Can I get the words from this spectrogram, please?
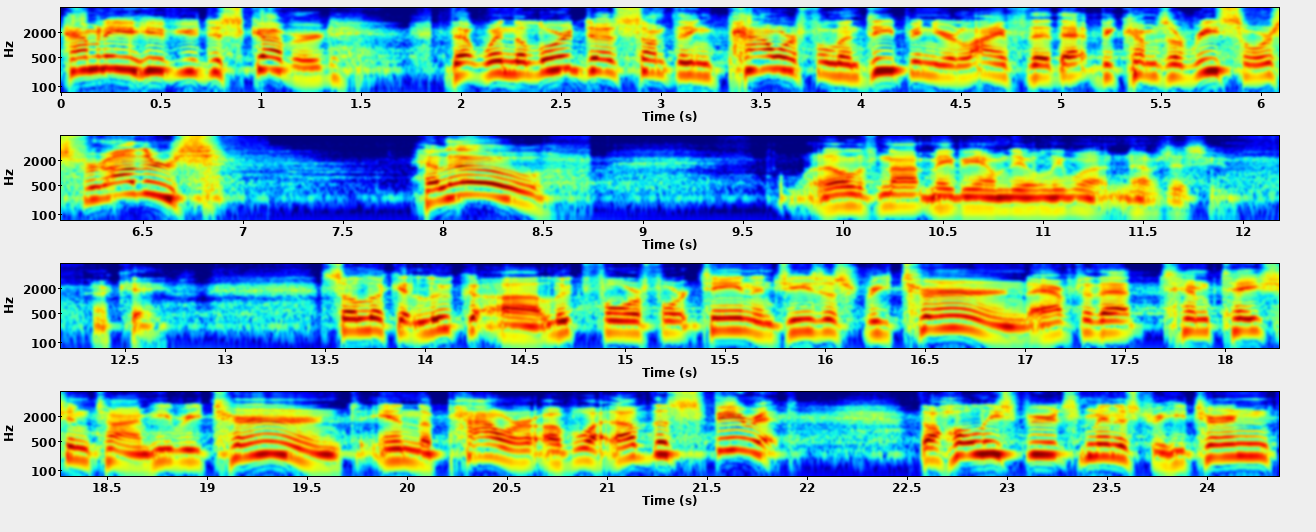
How many of you have you discovered that when the Lord does something powerful and deep in your life, that that becomes a resource for others? Hello. Well, if not, maybe I'm the only one. No, just okay. So look at Luke, uh, Luke 4 14, and Jesus returned after that temptation time. He returned in the power of what? Of the Spirit, the Holy Spirit's ministry. He turned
